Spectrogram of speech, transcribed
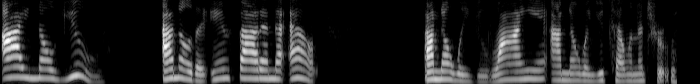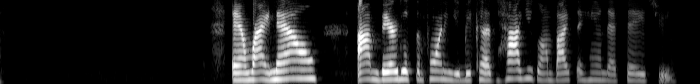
I know you. I know the inside and the outs. I know when you lying. I know when you telling the truth. And right now, I'm very disappointing you because how you gonna bite the hand that feeds you?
